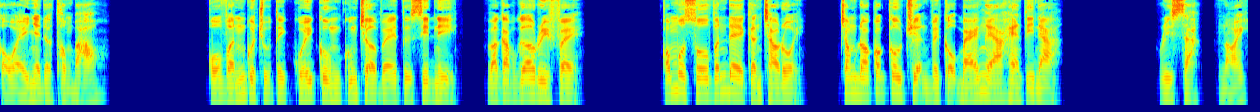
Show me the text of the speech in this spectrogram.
Cậu ấy nhận được thông báo. Cố vấn của chủ tịch cuối cùng cũng trở về từ Sydney và gặp gỡ Rife. Có một số vấn đề cần trao đổi, trong đó có câu chuyện về cậu bé người Argentina. Resac nói,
